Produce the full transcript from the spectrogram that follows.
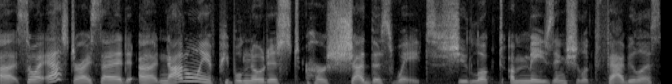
Uh, so I asked her, I said, uh, not only have people noticed her shed this weight, she looked amazing, she looked fabulous.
